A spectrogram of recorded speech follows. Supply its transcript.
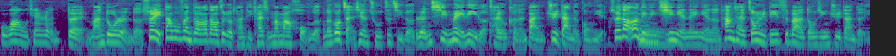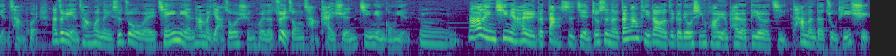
五万五千人，对，蛮多人的，所以大部分都要到这个团体开始慢慢红了，能够展现出自己的人气魅力了，才有可能办巨蛋的公演。所以到二零零七年那一年呢，嗯、他们才终于第一次办了东京巨蛋的演唱会。那这个演唱会呢，也是作为前一年他们亚洲巡回的最终场凯旋纪念公演。嗯，那二零零七年还有一个大事件，就是呢，刚刚提到的这个《流星花园》拍的第二季，他们的主题曲，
